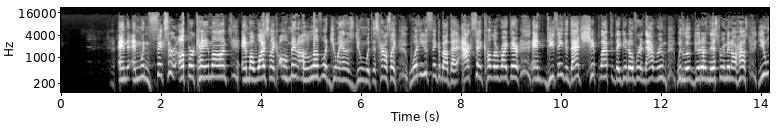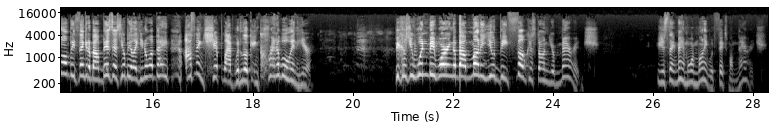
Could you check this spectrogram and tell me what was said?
And, and when Fixer Upper came on, and my wife's like, oh man, I love what Joanna's doing with this house. Like, what do you think about that accent color right there? And do you think that that shiplap that they did over in that room would look good on this room in our house? You won't be thinking about business. You'll be like, you know what, babe? I think shiplap would look incredible in here because you wouldn't be worrying about money, you'd be focused on your marriage. You just think, man, more money would fix my marriage.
